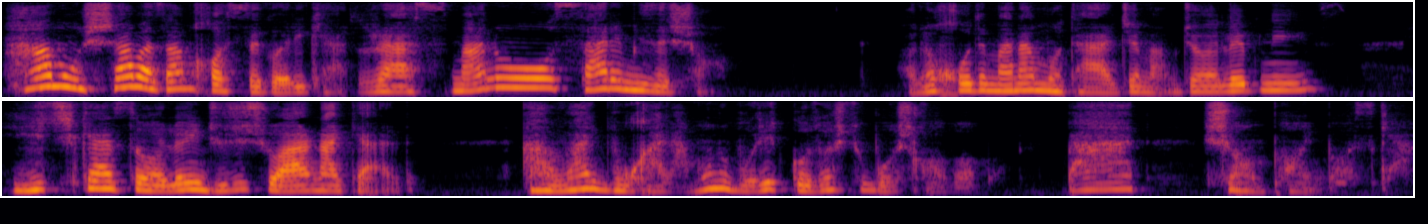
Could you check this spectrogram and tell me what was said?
همون شب ازم خواستگاری کرد. رسما و سر میز شام. حالا خود منم مترجمم. جالب نیست؟ هیچ کس حالا اینجوری شوهر نکرده. اول بوقلمون رو برید گذاشت تو بشقابامون. بعد شامپاین باز کرد.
